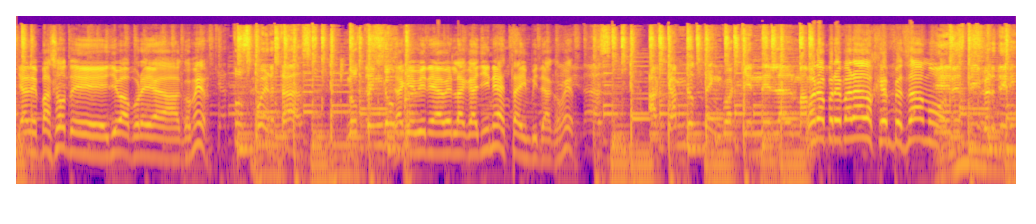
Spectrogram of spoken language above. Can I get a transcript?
Ya de paso te lleva por ahí a comer. Tus puertas, no tengo Ya que viene a ver la gallina, está invitado a comer. A cambio tengo aquí en el alma. Bueno, preparados que empezamos. ¿Quieres divertir?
